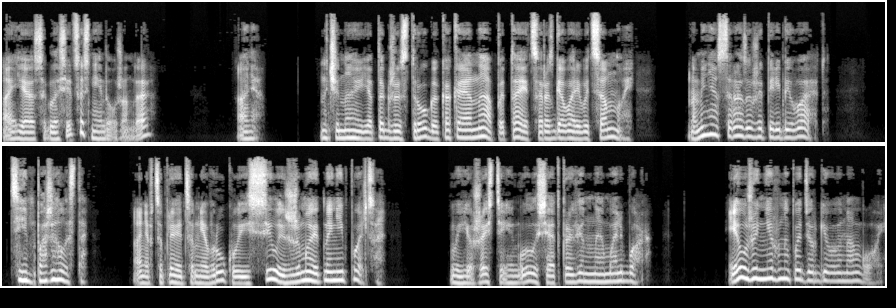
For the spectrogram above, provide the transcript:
А я согласиться с ней должен, да? Аня. Начинаю я так же строго, как и она пытается разговаривать со мной. Но меня сразу же перебивают. «Тим, пожалуйста». Аня вцепляется мне в руку и с силой сжимает на ней пальцы. В ее жесте и голосе откровенная мольба. Я уже нервно подергиваю ногой.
